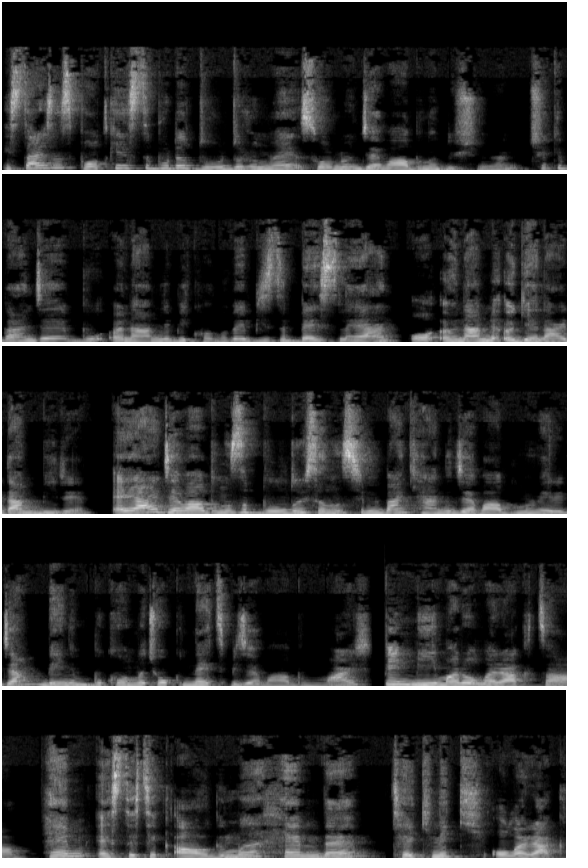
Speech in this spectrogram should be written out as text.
İsterseniz podcast'i burada durdurun ve sorunun cevabını düşünün. Çünkü bence bu önemli bir konu ve bizi besleyen o önemli ögelerden biri. Eğer cevabınızı bulduysanız şimdi ben kendi cevabımı vereceğim. Benim bu konuda çok net bir cevabım var. Bir mimar olarak da hem estetik algımı hem de teknik olarak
